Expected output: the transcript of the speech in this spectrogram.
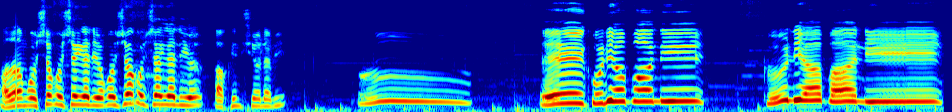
Adam koşa koşa geliyor. Koşa koşa geliyor. Bakayım şöyle bir. Oo. Ey Gulyabani. Gulyabani.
